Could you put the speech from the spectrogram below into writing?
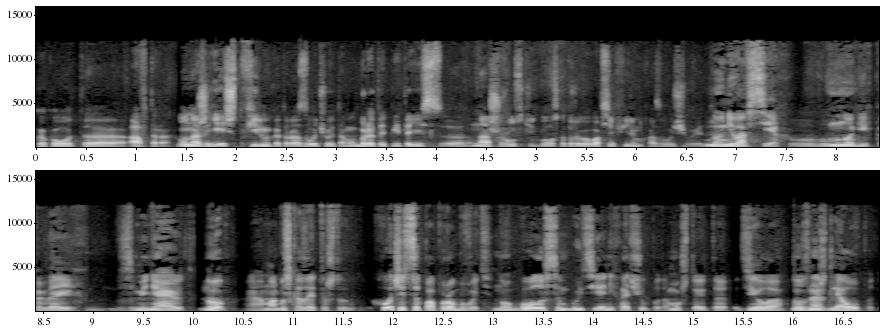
какого-то автора. У нас же есть фильмы, которые озвучивают, там у Брэда Питта есть э, наш русский голос, который его во всех фильмах озвучивает. Ну, не во всех. У многих, когда их заменяют. Но э, могу сказать то, что Хочется попробовать, но голосом быть я не хочу, потому что это дело, ну, знаешь, для опыта.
